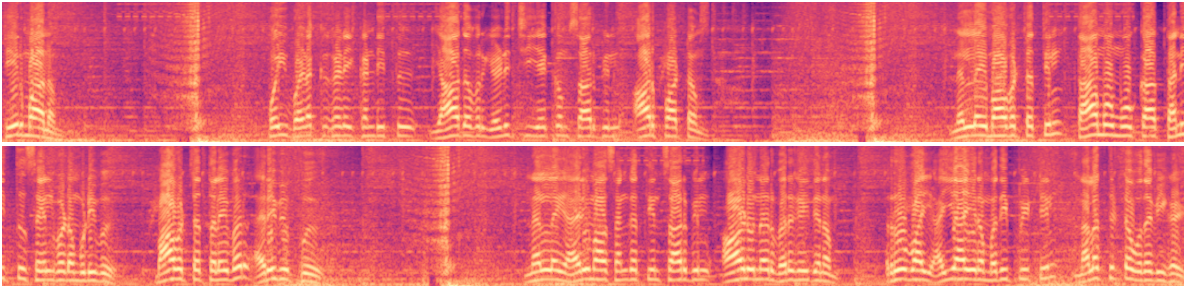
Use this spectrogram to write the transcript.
தீர்மானம். பொய் வழக்குகளை கண்டித்து யாதவர் எழுச்சி இயக்கம் சார்பில் ஆர்ப்பாட்டம். நெல்லை மாவட்டத்தில் தமுமுக தனித்து செயல்பட முடிவு. மாவட்ட தலைவர் அறிவிப்பு. நெல்லை அரிமா சங்கத்தின் சார்பில் ஆளுநர் வருகை தினம். ரூபாய் ஐயாயிரம் மதிப்பீட்டில் நலத்திட்ட உதவிகள்.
